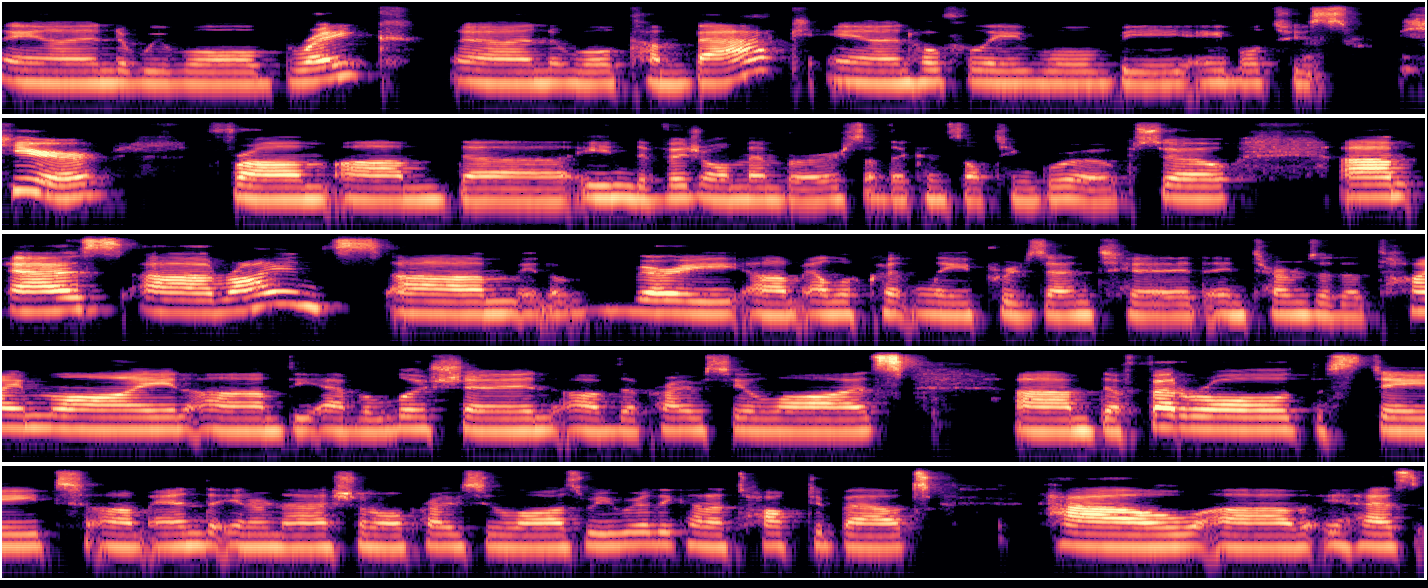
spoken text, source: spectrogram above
and we will break and we'll come back and hopefully we'll be able to hear from um, the individual members of the consulting group. So um, as uh, Ryan's um, you know, very um, eloquently presented in terms of the timeline, um, the evolution of the privacy laws, the federal, the state, and the international privacy laws, we really kind of talked about how um, it has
